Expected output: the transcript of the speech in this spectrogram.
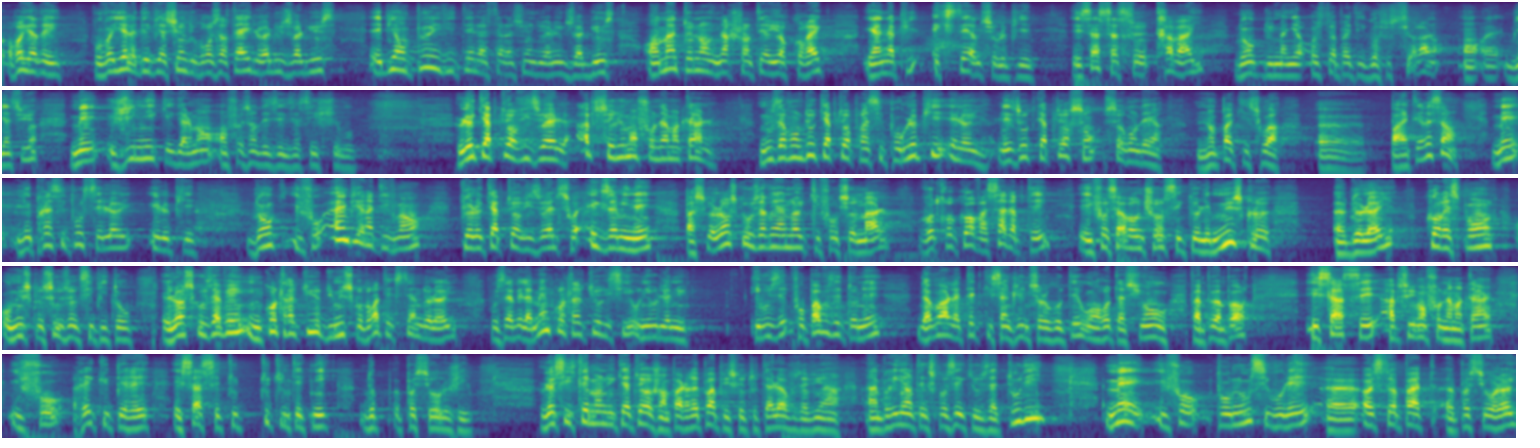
regardez, vous voyez la déviation du gros orteil, le halus valgus? Eh bien, on peut éviter l'installation du halus valgus en maintenant une arche antérieure correcte et un appui externe sur le pied. Et ça, ça se travaille donc d'une manière ostéopathique, posturale, euh, bien sûr, mais gymnique également en faisant des exercices chez vous. Le capteur visuel, absolument fondamental. Nous avons deux capteurs principaux, le pied et l'œil. Les autres capteurs sont secondaires. Non pas qu'ils soient euh, pas intéressants, mais les principaux, c'est l'œil et le pied. Donc, il faut impérativement que le capteur visuel soit examiné, parce que lorsque vous avez un œil qui fonctionne mal, votre corps va s'adapter. Et il faut savoir une chose, c'est que les muscles euh, de l'œil correspondent aux muscles sous-occipitaux. Et lorsque vous avez une contracture du muscle droit externe de l'œil, vous avez la même contracture ici au niveau de la nuque. Il ne faut pas vous étonner d'avoir la tête qui s'incline sur le côté ou en rotation, enfin peu importe. Et ça, c'est absolument fondamental. Il faut récupérer, et ça, c'est toute une technique de posturologie. Le système indicateur, j'en parlerai pas, puisque tout à l'heure, vous avez un, un brillant exposé qui vous a tout dit. Mais il faut, pour nous, si vous voulez, euh, ostéopathe, euh, posturologue,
